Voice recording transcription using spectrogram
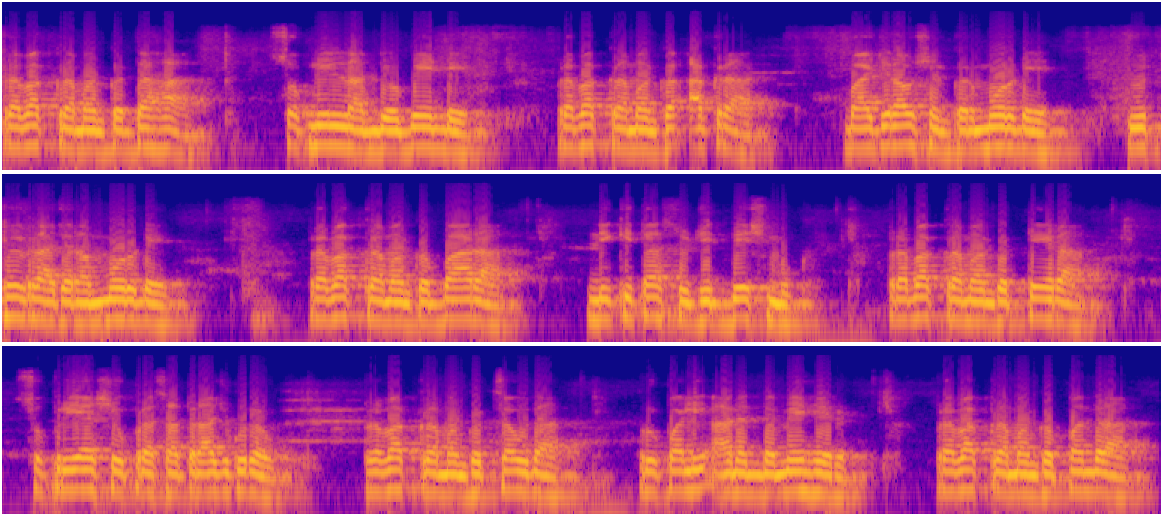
प्रभाग क्रमांक दहा स्वप्नील नामदेव बेंडे. प्रभाग क्रमांक अकरा बाजीराव शंकर मोर्डे विठ्ठल राजाराम मोर्डे. प्रभाग क्रमांक बारा निकिता सुजित देशमुख. प्रभाग क्रमांक तेरा सुप्रिया शिवप्रसाद राजगुरव. प्रभाग क्रमांक चौदा रुपाली आनंद मेहेर. प्रभाग क्रमांक पंधरा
